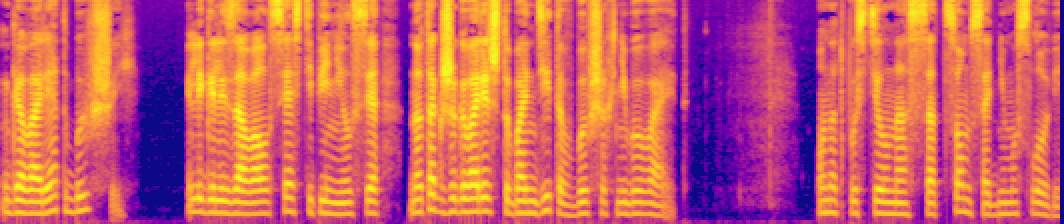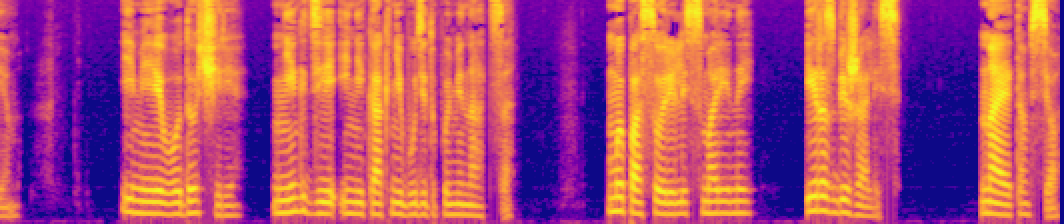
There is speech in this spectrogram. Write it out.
Говорят, бывший. Легализовался, остепенился, но также говорит, что бандитов бывших не бывает. Он отпустил нас с отцом с одним условием. Имя его дочери нигде и никак не будет упоминаться. Мы поссорились с Мариной и разбежались. На этом все.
